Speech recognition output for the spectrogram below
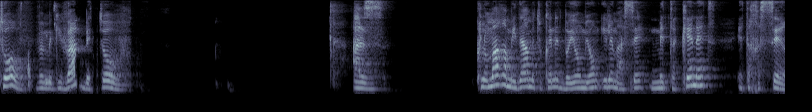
טוב ומגיבה בטוב. אז כלומר המידה המתוקנת ביום-יום היא למעשה מתקנת את החסר.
